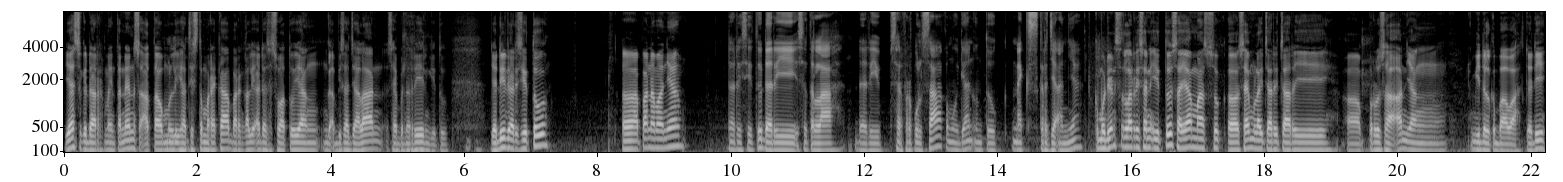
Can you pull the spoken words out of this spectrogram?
ya sekedar maintenance atau melihat sistem mereka. Barangkali ada sesuatu yang nggak bisa jalan saya benerin gitu. Jadi dari situ eh, apa namanya? Dari situ dari setelah dari server pulsa kemudian untuk next kerjaannya. Kemudian setelah resign itu saya masuk eh, saya mulai cari-cari eh, perusahaan yang middle ke bawah. Jadi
